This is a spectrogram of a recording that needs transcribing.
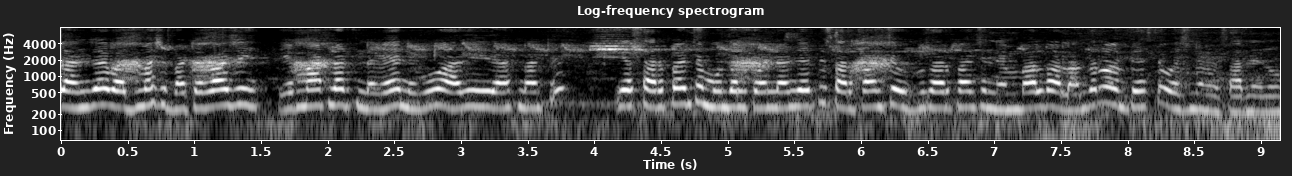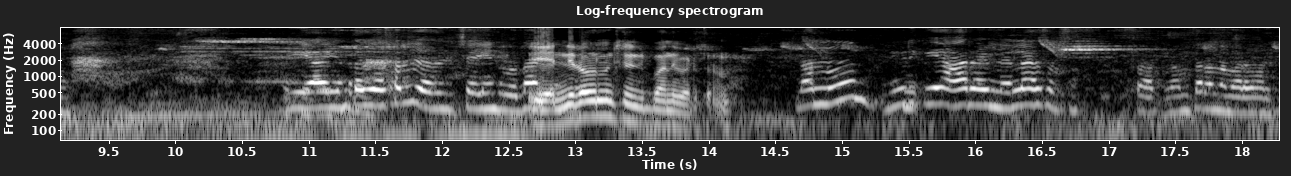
లంజా బద్మాషి బట్టబాజీ ఏం మాట్లాడుతున్నావే నువ్వు? అది ఇది అంటున్నట్టు ఇక సర్పంచ్ ముందలుకోండి అని చెప్పి సర్పంచ్ ఉప సర్పంచ్ నింబాలు వాళ్ళందరూ పంపిస్తే వచ్చినాను సార్ నేను. ఇక ఇంత చేస్తారు చేయండి ఎన్ని రోజుల నుంచి నేను ఇబ్బంది పెడుతున్నాను నన్ను వీడికి ఆరేడు నెలలు సార్ నమ్ముతారన్న మరి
